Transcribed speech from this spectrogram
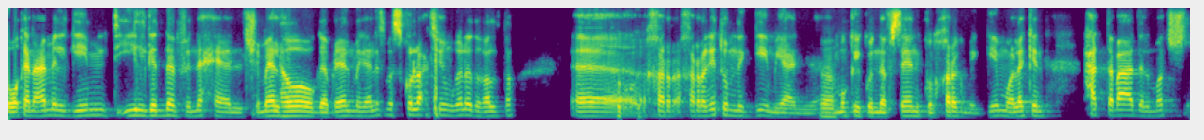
هو كان عامل game تقيل جدا في الناحية الشمال هو وجابرييل ماجالهايس بس كل واحد فيهم غلط غلطة آه، خرجته من ال game يعني. أوه. ممكن يكون نفسيا يكون خرج من ال game ولكن حتى بعد الماتش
